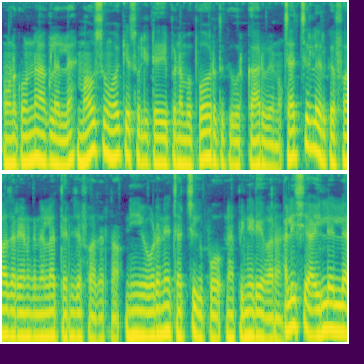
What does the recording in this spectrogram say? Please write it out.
உனக்கு ஒன்றும் ஆகலைல்ல? மவுஸும் ஓகே சொல்லிட்டு இப்போ நம்ம போகிறதுக்கு ஒரு கார் வேணும். சர்ச்சில் இருக்க ஃபாதர் எனக்கு நல்லா தெரிஞ்ச ஃபாதர் தான். நீ உடனே சர்ச்சுக்கு போ. நான் பின்னாடியே வரேன். அலிஷியா இல்லை இல்லை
